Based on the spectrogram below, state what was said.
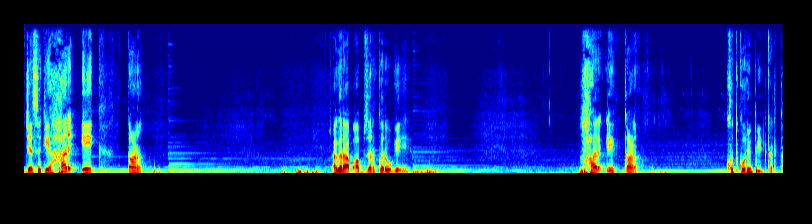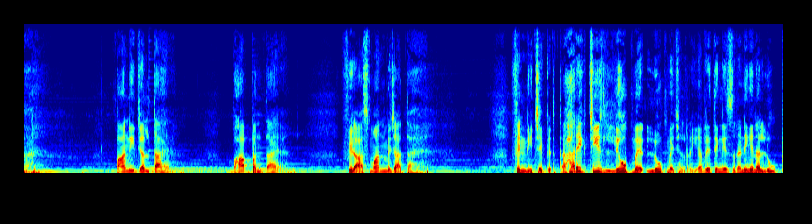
जैसे कि हर एक कण, अगर आप ऑब्ज़र्व करोगे, हर एक कण खुद को रिपीट करता है। पानी जलता है, भाप बनता है, फिर आसमान में जाता है। फिर नीचे गिरता है। हर एक चीज़ लूप में लूप में चल रही है। Everything is running in a loop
